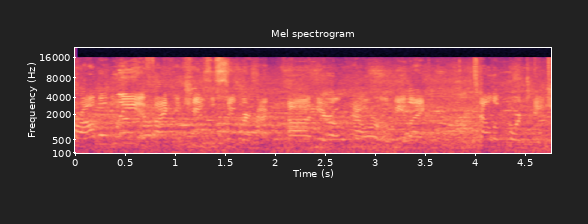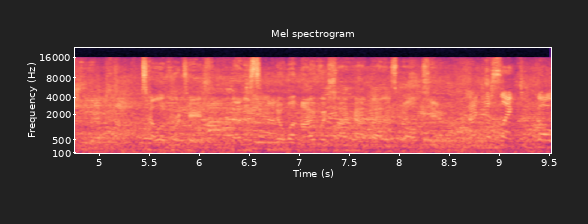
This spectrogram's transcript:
Probably, if I could choose a super uh, hero power, it would be like teleportation. teleportation. That is, you know what? I wish I had that as well too. I just like to go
